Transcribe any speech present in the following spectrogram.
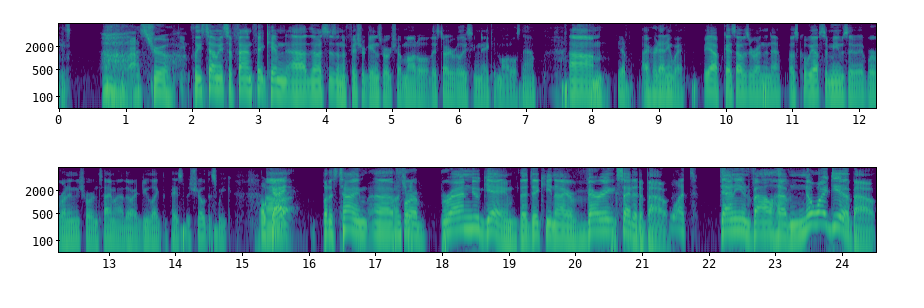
That's true. Please tell me it's a fanfic. Kim, uh, no, this is an official Games Workshop model. They started releasing naked models now. Um, Yep. I heard anyway. But yeah, guys, I was around the net. That was cool. We have some memes if if we're running short in time, although I do like the pace of the show this week. Okay. Uh, but it's time uh, for a brand new game that Dickie and I are very excited about. What? Danny and Val have no idea about.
